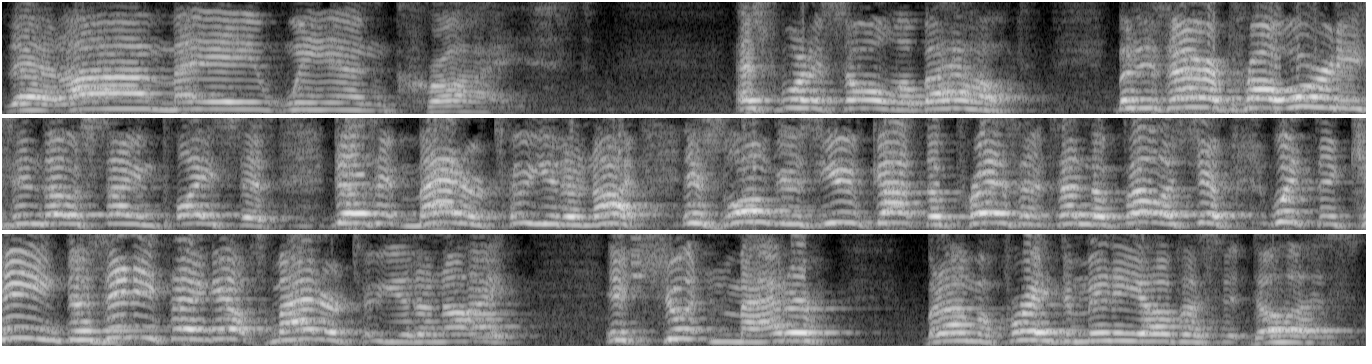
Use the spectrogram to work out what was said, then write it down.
that I may win Christ. That's what it's all about. But is our priorities in those same places? Does it matter to you tonight? As long as you've got the presence and the fellowship with the King, does anything else matter to you tonight? It shouldn't matter, but I'm afraid to many of us it does.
